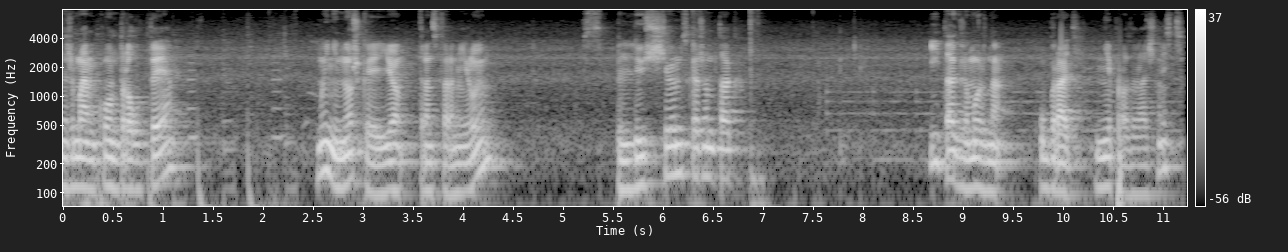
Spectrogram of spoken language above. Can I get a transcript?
нажимаем Ctrl-T, мы немножко ее трансформируем, сплющиваем, скажем так. И также можно убрать непрозрачность.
